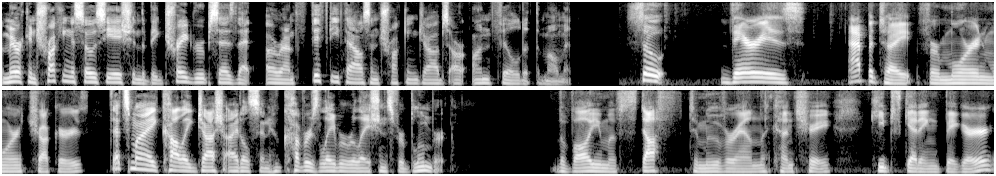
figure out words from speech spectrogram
American Trucking Association, the big trade group, says that around 50,000 trucking jobs are unfilled at the moment. So there is appetite for more and more truckers. That's my colleague Josh Eidelson, who covers labor relations for Bloomberg. The volume of stuff to move around the country keeps getting bigger,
